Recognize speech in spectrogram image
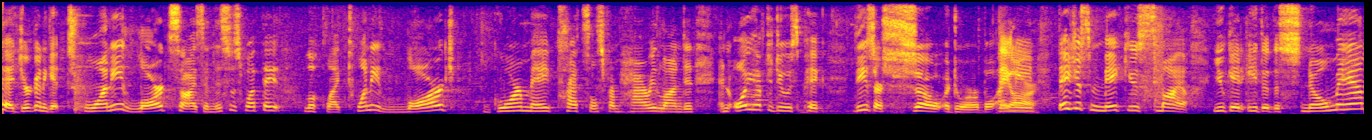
said, you're gonna get 20 large size, and this is what they look like, 20 large gourmet pretzels from Harry London. And all you have to do is pick, these are so adorable. They I mean, are. they just make you smile. You get either the snowman,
